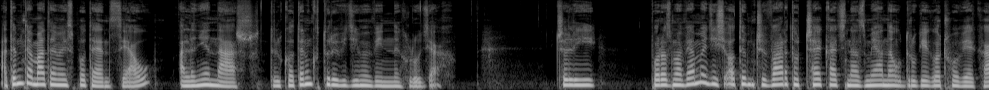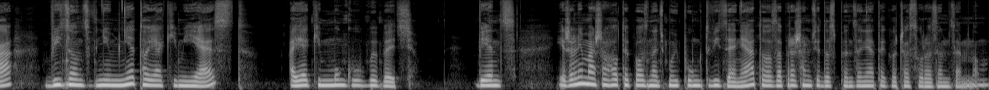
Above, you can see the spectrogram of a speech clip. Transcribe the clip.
A tym tematem jest potencjał, ale nie nasz, tylko ten, który widzimy w innych ludziach. Czyli porozmawiamy dziś o tym, czy warto czekać na zmianę u drugiego człowieka, widząc w nim nie to, jakim jest, a jakim mógłby być. Więc jeżeli masz ochotę poznać mój punkt widzenia, to zapraszam Cię do spędzenia tego czasu razem ze mną.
